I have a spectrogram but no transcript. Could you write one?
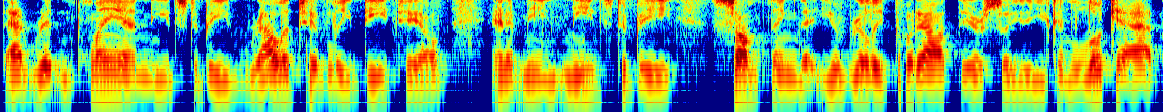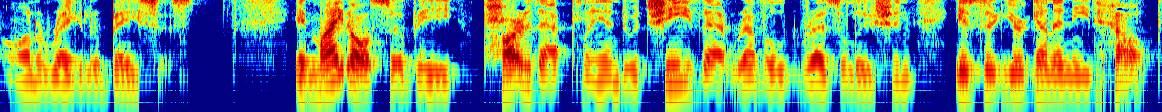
That written plan needs to be relatively detailed and it mean, needs to be something that you really put out there so that you can look at on a regular basis. It might also be part of that plan to achieve that revel- resolution is that you're going to need help.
